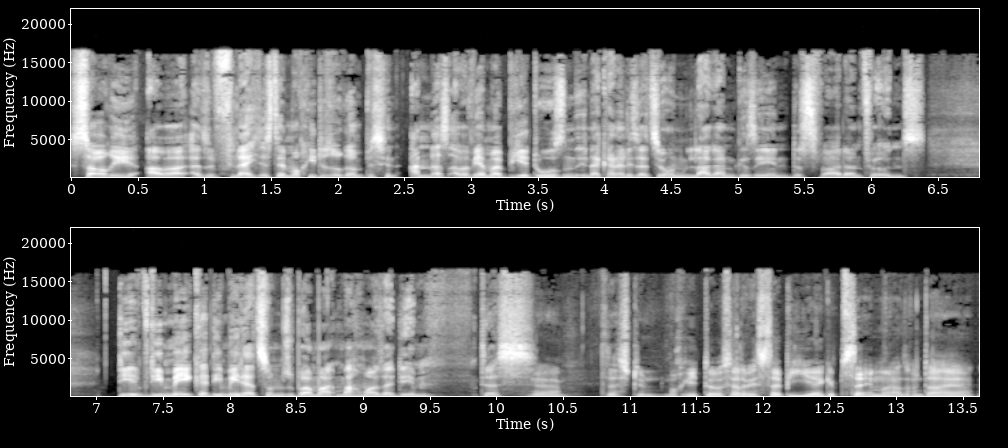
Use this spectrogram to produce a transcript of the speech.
sorry, aber also vielleicht ist der Mojito sogar ein bisschen anders, aber wir haben mal Bierdosen in der Kanalisation lagern gesehen. Das war dann für uns. Die, die, Meter, die Meter zum Supermarkt machen wir seitdem. Das, Ja, das stimmt. Mojito, Cerveza Bier gibt's da immer. Also von daher,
